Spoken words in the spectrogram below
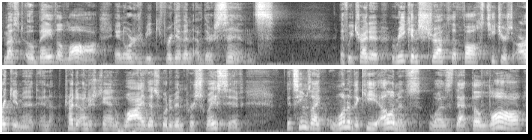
must obey the law in order to be forgiven of their sins. If we try to reconstruct the false teacher's argument and try to understand why this would have been persuasive, it seems like one of the key elements was that the law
